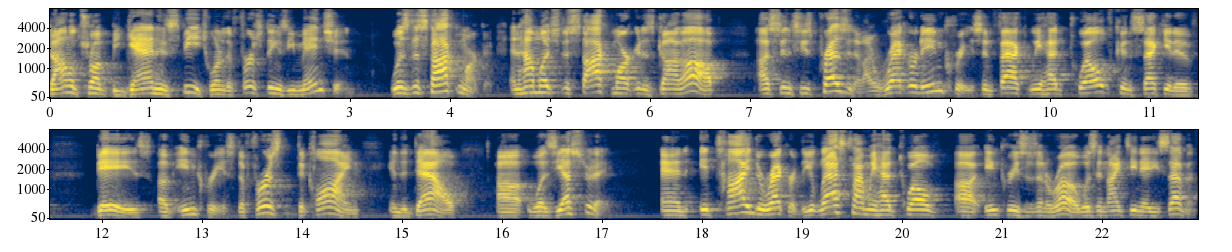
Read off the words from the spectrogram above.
Donald Trump began his speech. One of the first things he mentioned was the stock market and how much the stock market has gone up uh, since he's president. A record increase. In fact, we had 12 consecutive days of increase. The first decline in the Dow uh, was yesterday, and it tied the record. The last time we had 12 uh, increases in a row was in 1987.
